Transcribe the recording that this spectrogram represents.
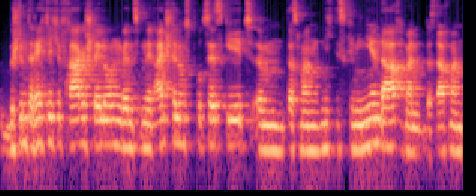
Bestimmte rechtliche Fragestellungen, wenn es um den Einstellungsprozess geht, ähm, dass man nicht diskriminieren darf. Ich meine, das darf man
